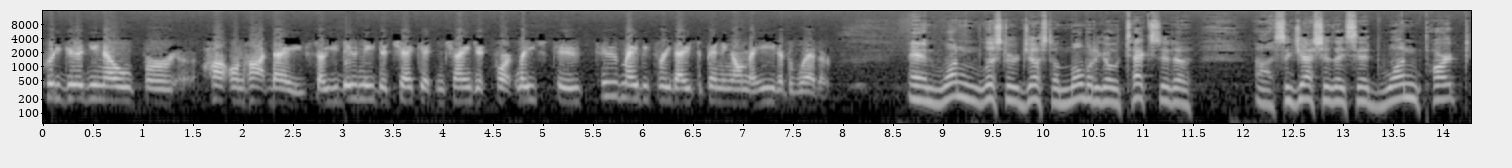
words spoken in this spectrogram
pretty good, you know, for hot, on hot days. So you do need to check it and change it for at least two, two maybe three days, depending on the heat of the weather. And one listener just a moment ago texted a, a suggestion. They said one part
